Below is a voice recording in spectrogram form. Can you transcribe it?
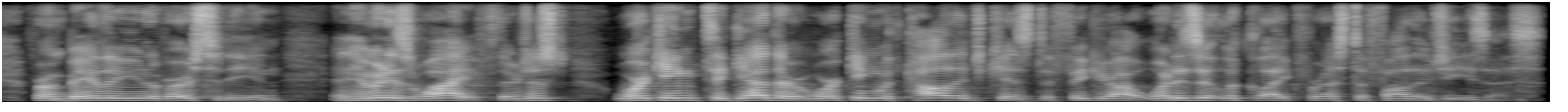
from Baylor University. And, and him and his wife, they're just working together, working with college kids to figure out what does it look like for us to follow Jesus?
